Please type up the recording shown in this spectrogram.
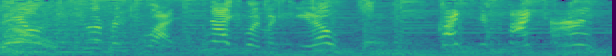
Well, sure been slut. Nice one, mosquito. Christ, it's my turn.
